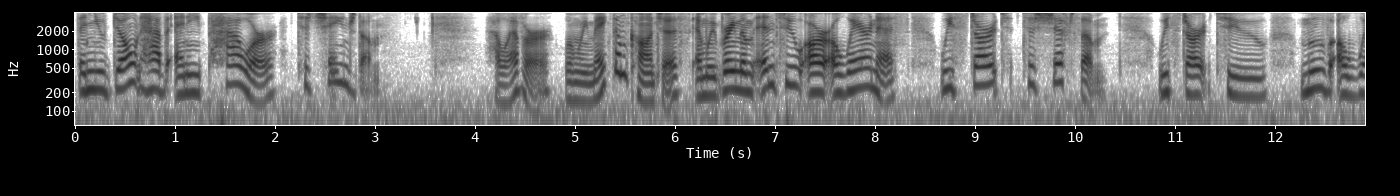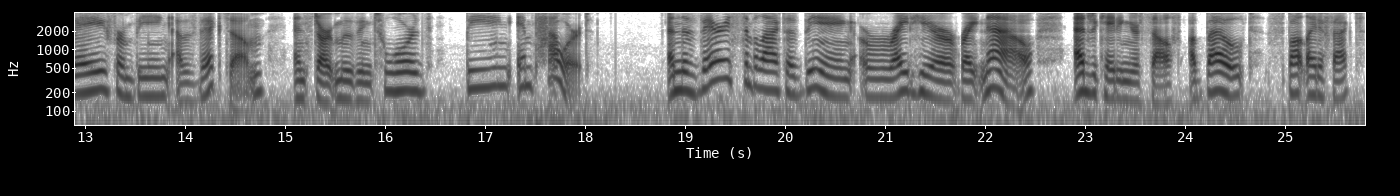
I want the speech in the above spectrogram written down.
then you don't have any power to change them. However, when we make them conscious and we bring them into our awareness, we start to shift them. We start to move away from being a victim and start moving towards being empowered. And the very simple act of being right here, right now, educating yourself about spotlight effect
